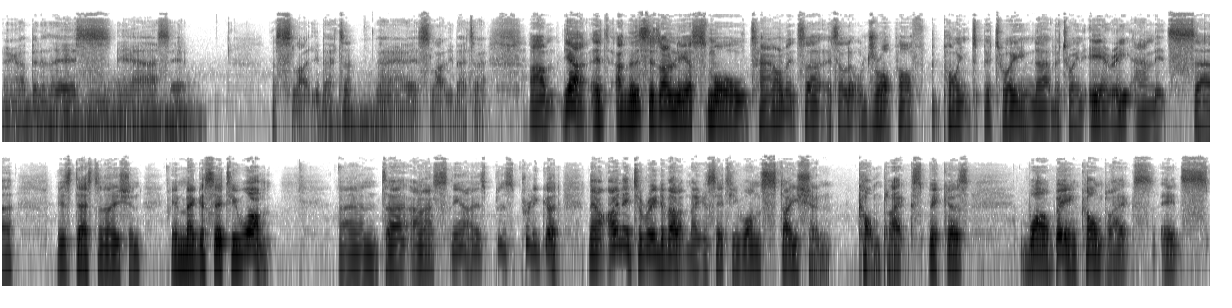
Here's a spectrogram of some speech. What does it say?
A bit of this. Yeah, that's it. That's slightly better. There, slightly better. Um, yeah, it, and this is only a small town. It's a it's a little drop off point between uh, between Erie and its uh, its destination in Megacity One, and uh, and that's yeah, it's, it's pretty good. Now I need to redevelop Megacity One station complex because while being complex, it's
